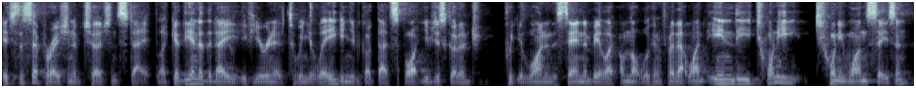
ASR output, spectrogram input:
it's the separation of church and state. Like at the end of the day, if you're in it to win your league and you've got that spot, you've just got to put your line in the sand and be like, I'm not looking for that one. In the 2021 season,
